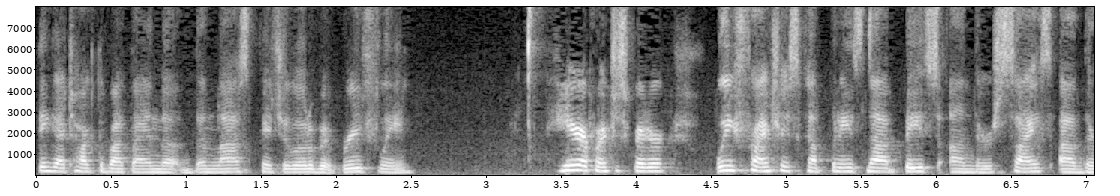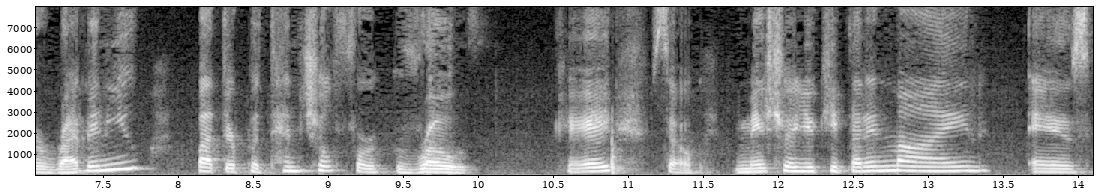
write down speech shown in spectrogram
think I talked about that in the, the last page a little bit briefly. Here at Franchise Creator, we franchise companies not based on their size of their revenue, but their potential for growth. Okay, so make sure you keep that in mind. Is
